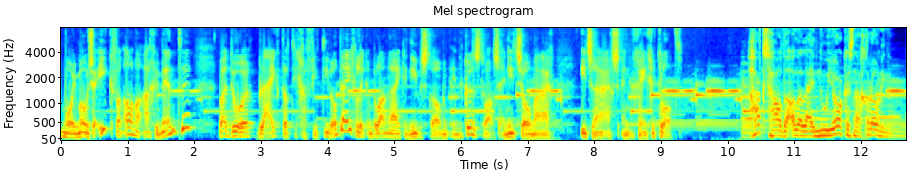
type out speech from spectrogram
mooi mozaïek van allemaal argumenten. Waardoor blijkt dat die graffiti wel degelijk een belangrijke nieuwe stroming in de kunst was. En niet zomaar iets raars en geen geklad. Hax haalde allerlei New Yorkers naar Groningen.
